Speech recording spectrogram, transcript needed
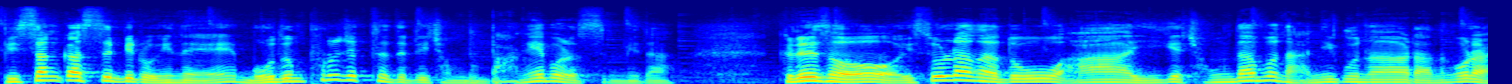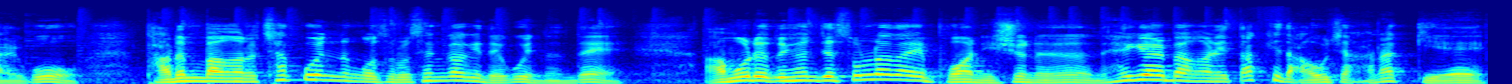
비싼 가스비로 인해 모든 프로젝트들이 전부 망해버렸습니다. 그래서 이 솔라나도 아 이게 정답은 아니구나 라는 걸 알고 다른 방안을 찾고 있는 것으로 생각이 되고 있는데 아무래도 현재 솔라나의 보안 이슈는 해결 방안이 딱히 나오지 않았기에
